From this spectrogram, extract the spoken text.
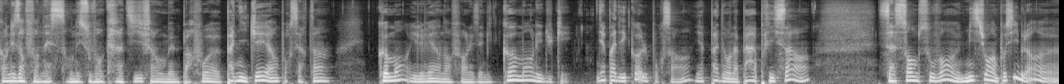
Quand les enfants naissent, on est souvent craintif hein, ou même parfois paniqué hein, pour certains. Comment élever un enfant, les amis? Comment l'éduquer? Il n'y a pas d'école pour ça. Hein. A pas on n'a pas appris ça. Ça semble souvent une mission impossible. Euh,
